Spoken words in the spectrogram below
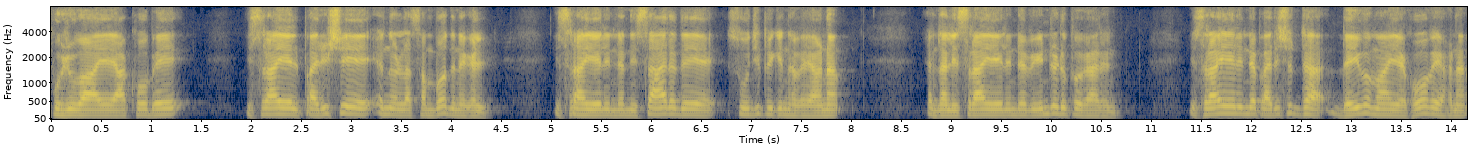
പുഴുവായ യാക്കോബെ ഇസ്രായേൽ പരീക്ഷയെ എന്നുള്ള സംബോധനകൾ ഇസ്രായേലിന്റെ നിസ്സാരതയെ സൂചിപ്പിക്കുന്നവയാണ്. എന്നാൽ ഇസ്രായേലിന്റെ വീണ്ടെടുപ്പുകാരൻ ഇസ്രായേലിന്റെ പരിശുദ്ധ ദൈവമായ ഹോവയാണ്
